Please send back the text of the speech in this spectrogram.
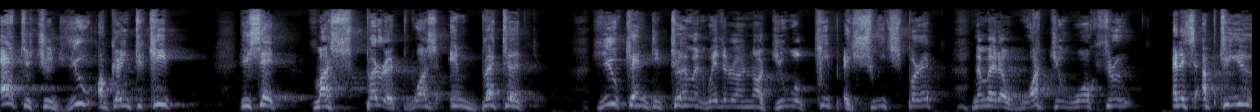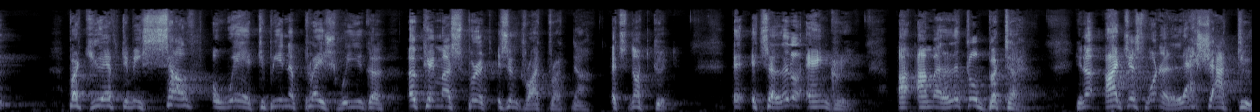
attitude you are going to keep. He said, My spirit was embittered. You can determine whether or not you will keep a sweet spirit, no matter what you walk through. And it's up to you. But you have to be self aware to be in a place where you go, okay, my spirit isn't right right now. It's not good. It's a little angry. I'm a little bitter. You know, I just want to lash out to,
